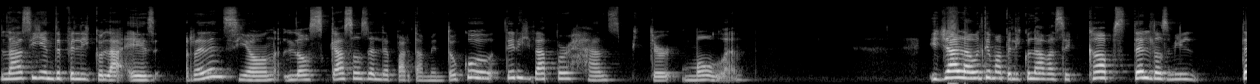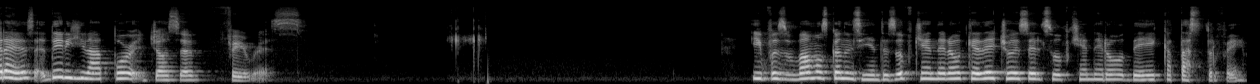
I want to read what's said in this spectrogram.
La siguiente película es Redención, Los casos del Departamento Q, dirigida por Hans Peter Moland. Y ya la última película va a ser Cops del 2000 3, dirigida por Joseph Fares. Y pues vamos con el siguiente subgénero, que de hecho es el subgénero de catástrofe.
